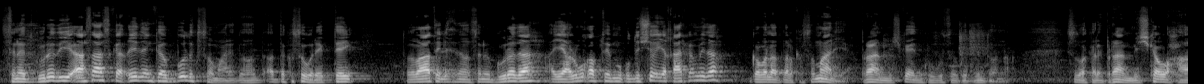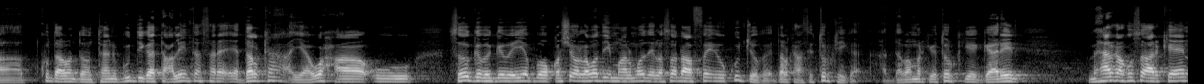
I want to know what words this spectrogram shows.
sanad guuradii aasaaska ciidanka booliska soomaaliyeed oo hadda ka soo wareegtay toddobaatan lixdan sano guurada ayaa lagu qabtay muqdisho iyo qaar ka mid ah gobollada dalka soomaaliya. Barnaamijka idinkugu soo gudbin doonaa. Sidoo kale barnaamijka waxaad ku daawan doontaan guddiga tacliinta sare ee dalka ayaa waxa uu soo gebagabeeyey booqasho labadii maalmood ee la soo dhaafay uu ku joogay dalkaasi turkiga. Haddaba markii turkiga gaareen maxay halkaa ku soo arkeen?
